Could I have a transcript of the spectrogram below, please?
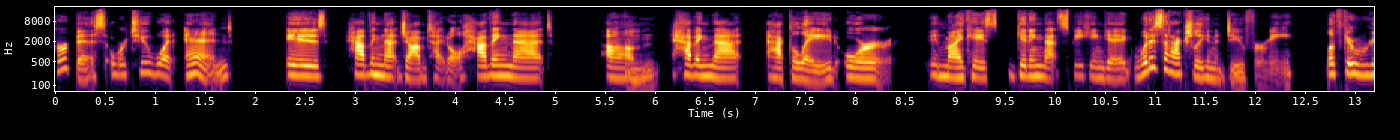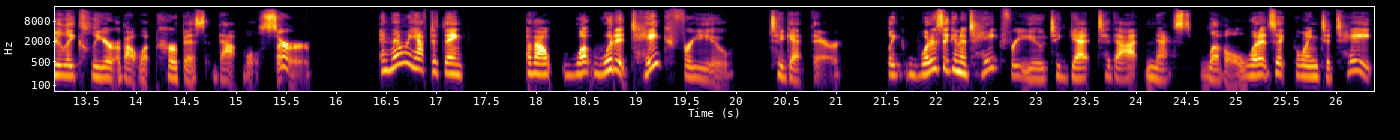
purpose or to what end is having that job title, having that, um, having that accolade or in my case, getting that speaking gig, what is that actually going to do for me? Let's get really clear about what purpose that will serve. And then we have to think about what would it take for you to get there? Like, what is it going to take for you to get to that next level? What is it going to take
